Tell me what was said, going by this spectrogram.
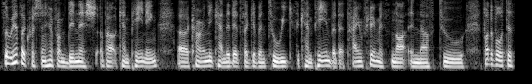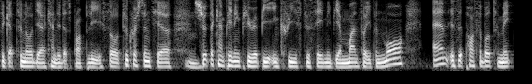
So we have a question here from Dinesh about campaigning. Uh, currently, candidates are given two weeks to campaign, but that time frame is not enough to for the voters to get to know their candidates properly. So, two questions here: Should the campaigning period be increased to say maybe a month or even more? And is it possible to make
